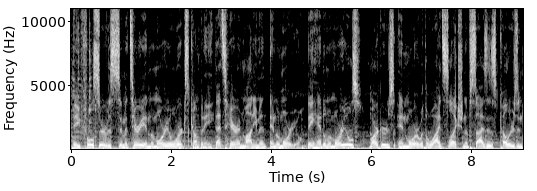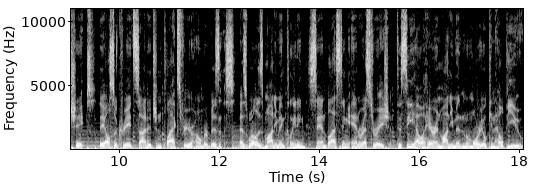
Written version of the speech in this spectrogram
A full service cemetery and memorial works company that's Heron Monument and Memorial. They handle memorials, markers, and more with a wide selection of sizes, colors, and shapes. They also create signage and plaques for your home or business, as well as monument cleaning, sandblasting, and restoration. To see how Heron Monument and Memorial can help you,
